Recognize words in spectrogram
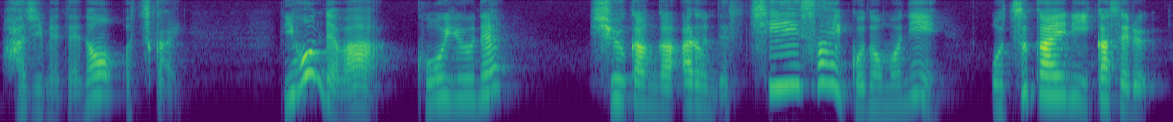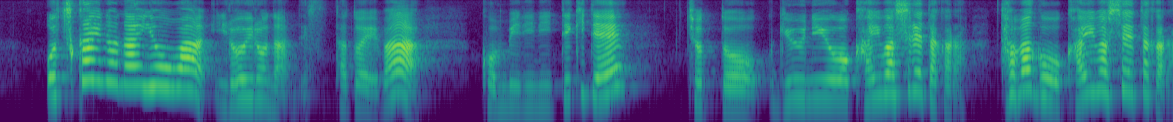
初めてのお使い。日本ではこういうね、習慣があるんです。小さい子供にお使いに行かせる。お使いの内容はいろいろなんです。例えば、コンビニに行ってきて、ちょっと牛乳を買い忘れたから、卵を買い忘れたから、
